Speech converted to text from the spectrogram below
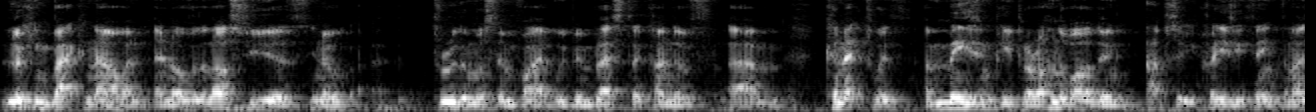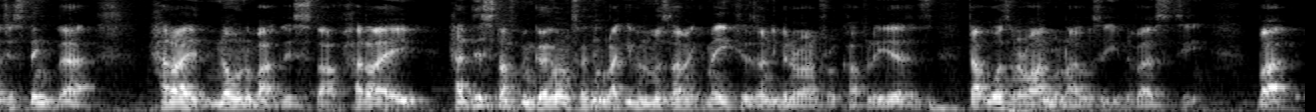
looking back now and, and over the last few years, you know, through the Muslim vibe, we've been blessed to kind of um, connect with amazing people around the world doing absolutely crazy things. And I just think that had I known about this stuff, had I had this stuff been going on, so I think like even Islamic Makers only been around for a couple of years. That wasn't around when I was at university. But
